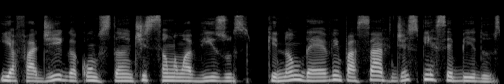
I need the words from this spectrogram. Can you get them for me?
e a fadiga constante são avisos que não devem passar despercebidos.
